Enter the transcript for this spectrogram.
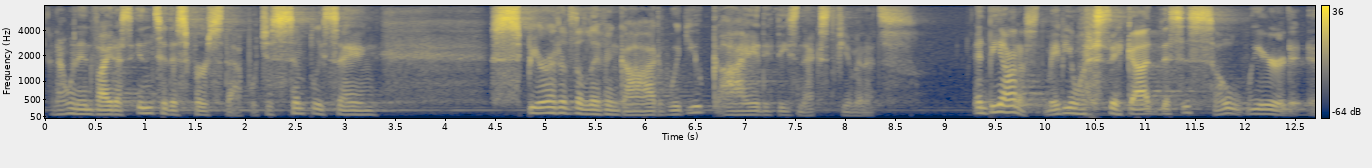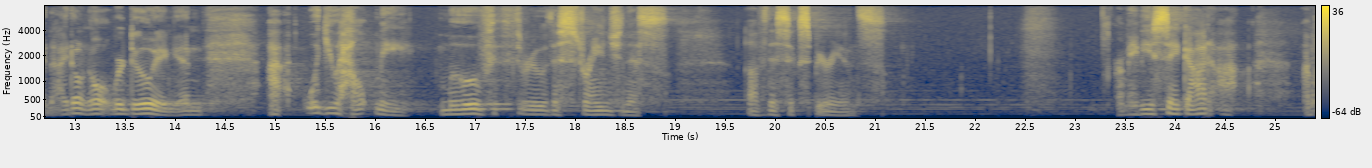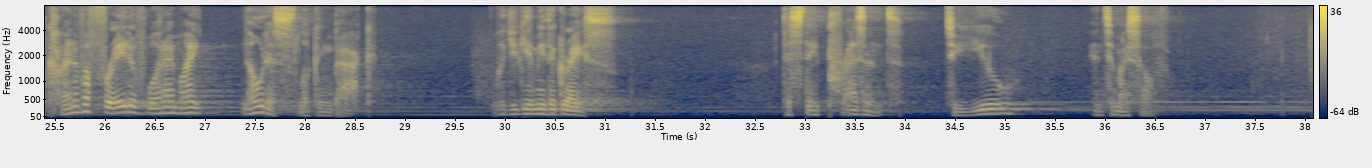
And I want to invite us into this first step, which is simply saying, Spirit of the living God, would you guide these next few minutes? And be honest. Maybe you want to say, God, this is so weird, and I don't know what we're doing. And would you help me move through the strangeness of this experience? Or maybe you say, God, I, I'm kind of afraid of what I might notice looking back. Would you give me the grace to stay present to you and to myself?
